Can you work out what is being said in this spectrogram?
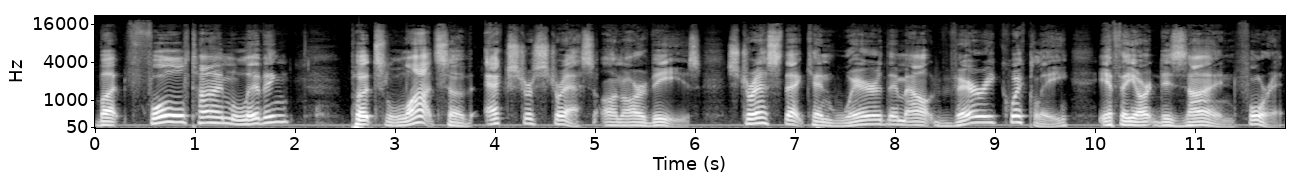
But full time living puts lots of extra stress on RVs, stress that can wear them out very quickly if they aren't designed for it.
